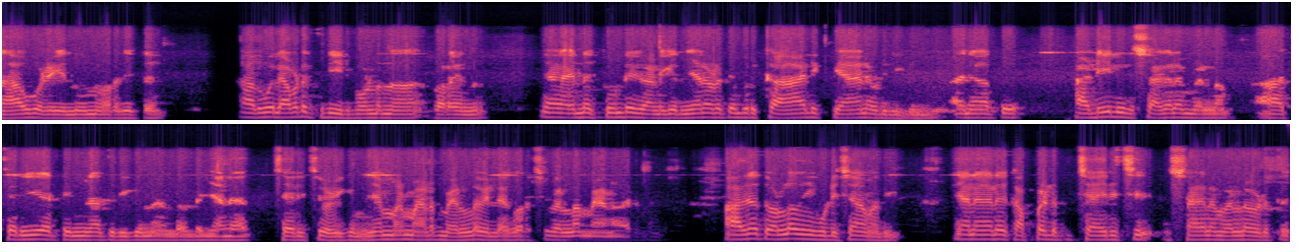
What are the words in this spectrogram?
നാവ് കഴിയുന്നു എന്ന് പറഞ്ഞിട്ട് അതുപോലെ അവിടെ ഇത്തിരി ഇരിപ്പുണ്ടെന്ന് പറയുന്നു. ഞാൻ എന്നെ ചൂണ്ടി കാണിക്കുന്നു. ഞാൻ അവിടെ ഒരു കാലി ക്യാൻ അവിടെ ഇരിക്കുന്നു. അതിനകത്ത് അടിയിൽ ഒരു ശകലം വെള്ളം ആ ചെറിയ ടിന്നിനകത്ത് ഇരിക്കുന്നുണ്ട് ഞാൻ ചരിച്ചു ഒഴിക്കുന്നു. ഞാൻ മാഡം വെള്ളമില്ല കുറച്ച് വെള്ളം വേണമായിരുന്നു. അതിനകത്തുള്ളത് നീ കുടിച്ചാൽ മതി. ഞാൻ അങ്ങനെ കപ്പെടുത്ത് ചരിച്ച് ശകലം വെള്ളം എടുത്ത്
